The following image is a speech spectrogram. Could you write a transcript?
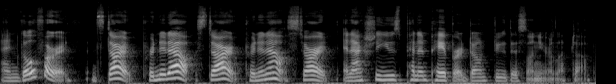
and go for it and start. Print it out. Start. Print it out. Start. And actually use pen and paper. Don't do this on your laptop.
